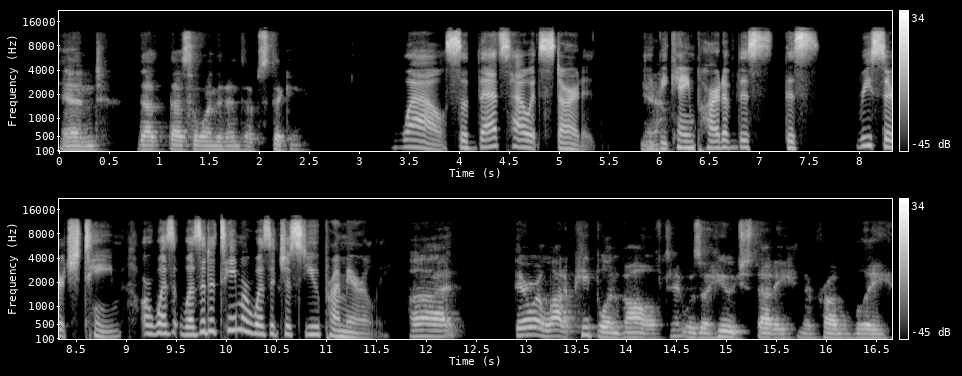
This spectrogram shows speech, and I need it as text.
And that that's the one that ended up sticking. Wow. So that's how it started. Yeah. You became part of this this research team. Or was it was it a team or was it just you primarily? Uh there were a lot of people involved. It was a huge study. And There probably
